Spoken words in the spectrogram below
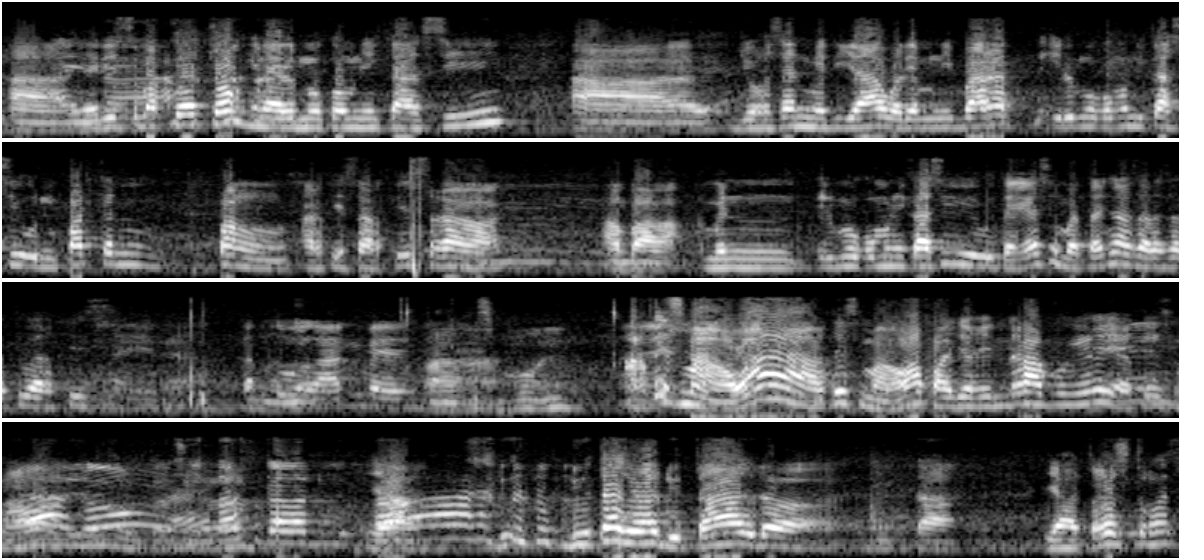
Ah, jadi sebab cocok ini ilmu komunikasi ah, jurusan media wadah menibarat ilmu komunikasi unpad kan pang artis-artis ra. Aba men ilmu komunikasi UTS batanya salah satu artis. Iya. Kan Kebetulan, Ben. Ah. Artis mau ya. artis mawa artis mawa Pak Jarindra pengiri artis mawa Aduh, cinta segala duta. ya Du- duta sudah duta udah duta ya terus terus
